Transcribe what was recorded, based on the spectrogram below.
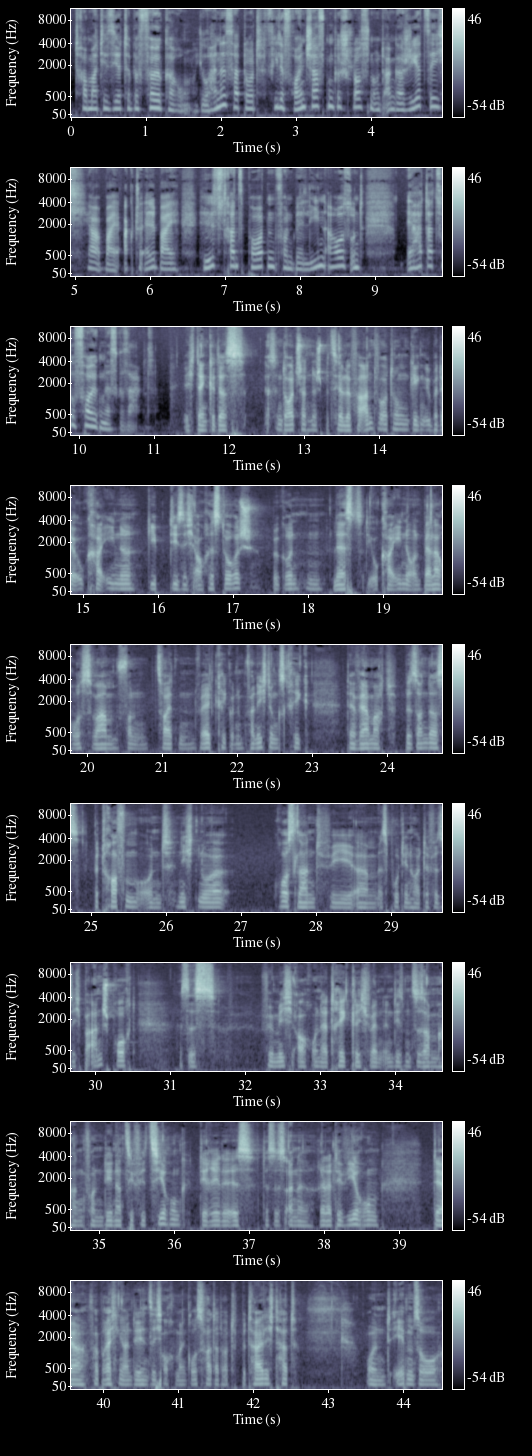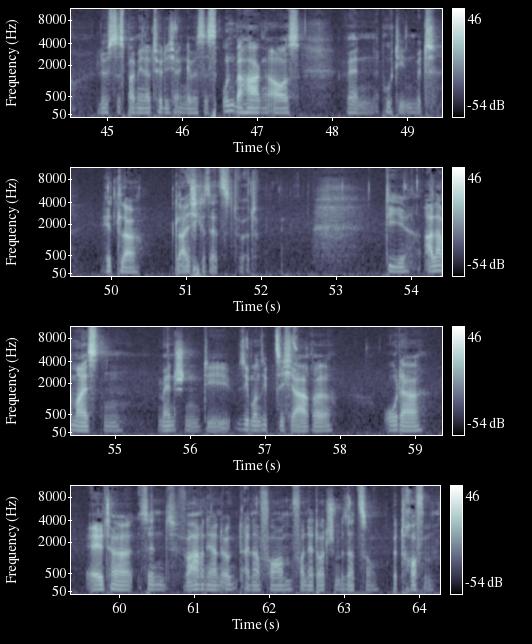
traumatisierte Bevölkerung. Johannes hat dort viele Freundschaften geschlossen und engagiert sich ja bei aktuell bei Hilfstransporten von Berlin aus und er hat dazu Folgendes gesagt. Ich denke, dass es in Deutschland eine spezielle Verantwortung gegenüber der Ukraine gibt, die sich auch historisch begründen lässt. Die Ukraine und Belarus waren vom Zweiten Weltkrieg und dem Vernichtungskrieg der Wehrmacht besonders betroffen und nicht nur Russland, wie ähm, es Putin heute für sich beansprucht. Es ist für mich auch unerträglich, wenn in diesem Zusammenhang von Denazifizierung die Rede ist. Das ist eine Relativierung der Verbrechen, an denen sich auch mein Großvater dort beteiligt hat. Und ebenso löst es bei mir natürlich ein gewisses Unbehagen aus, wenn Putin mit Hitler gleichgesetzt wird. Die allermeisten Menschen, die 77 Jahre oder älter sind, waren ja in irgendeiner Form von der deutschen Besatzung betroffen.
